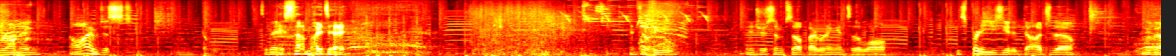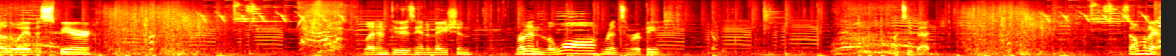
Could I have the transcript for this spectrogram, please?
running. Oh, I'm just... Today's not my day. Until he injures himself by running into the wall. He's pretty easy to dodge, though. Move out of the way of his spear. Let him do his animation. Run into the wall, rinse and repeat. Not too bad. So I'm gonna...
